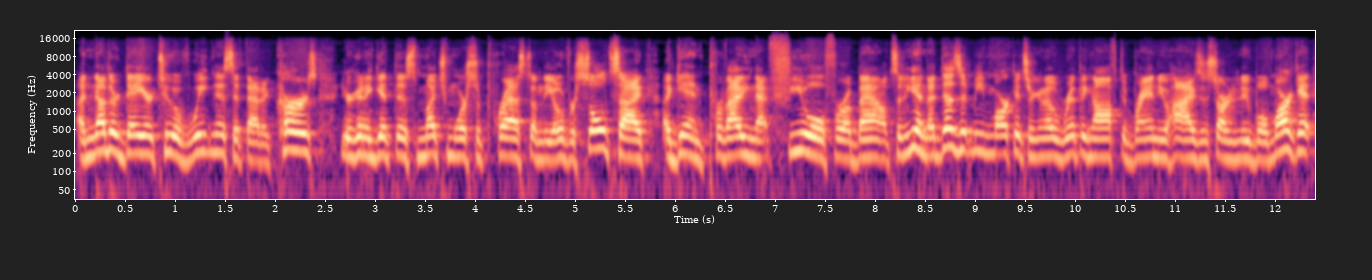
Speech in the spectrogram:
another day or two of weakness, if that occurs, you're going to get this much more suppressed on the oversold side, again, providing that fuel for a bounce. And again, that doesn't mean markets are going to go ripping off to brand new highs and start a new bull market.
